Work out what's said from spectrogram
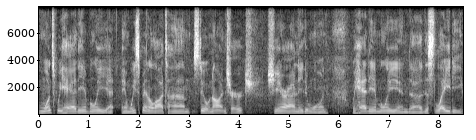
once we had Emily, uh, and we spent a lot of time still not in church. She or I, neither one. We had Emily, and uh, this lady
